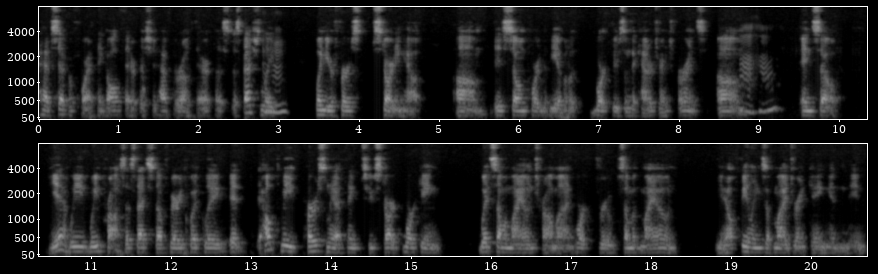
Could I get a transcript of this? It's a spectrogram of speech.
have said before, I think all therapists should have their own therapist, especially mm-hmm. when you're first starting out. Um, it's so important to be able to work through some of the countertransference. Um, mm-hmm. And so, yeah, we we process that stuff very quickly. It helped me personally, I think, to start working with some of my own trauma and work through some of my own, you know, feelings of my drinking and, and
